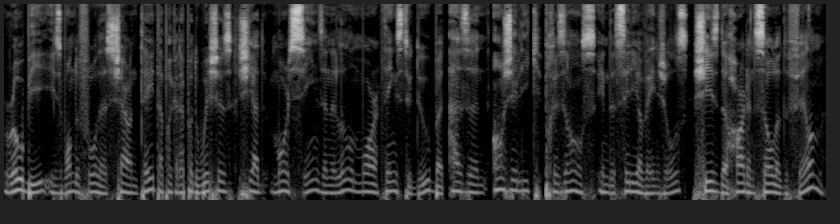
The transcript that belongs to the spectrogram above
Robbie is wonderful as Sharon Tate. Abracadapod wishes she had more scenes and a little more things to do, but as an angelique presence in the City of Angels, she's the heart and soul of the film.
